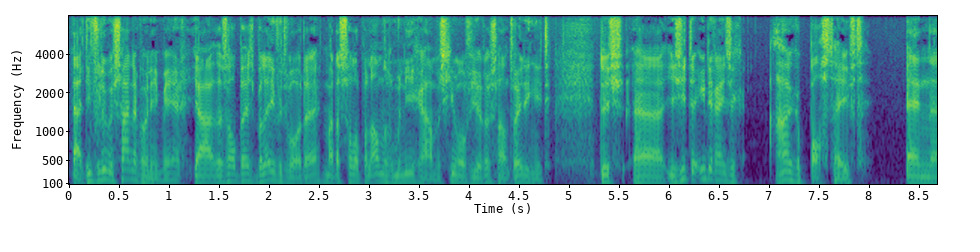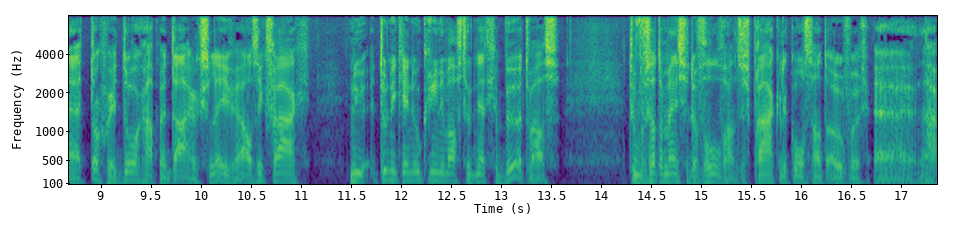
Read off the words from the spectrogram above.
ja, die volumes zijn er gewoon niet meer. Ja, dat zal best beleverd worden. Maar dat zal op een andere manier gaan. Misschien wel via Rusland, weet ik niet. Dus eh, je ziet dat iedereen zich aangepast heeft. En eh, toch weer doorgaat met het dagelijks leven. Als ik vraag. Nu, toen ik in Oekraïne was, toen het net gebeurd was. Toen zaten mensen er vol van. Ze spraken er constant over. eh, nou,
